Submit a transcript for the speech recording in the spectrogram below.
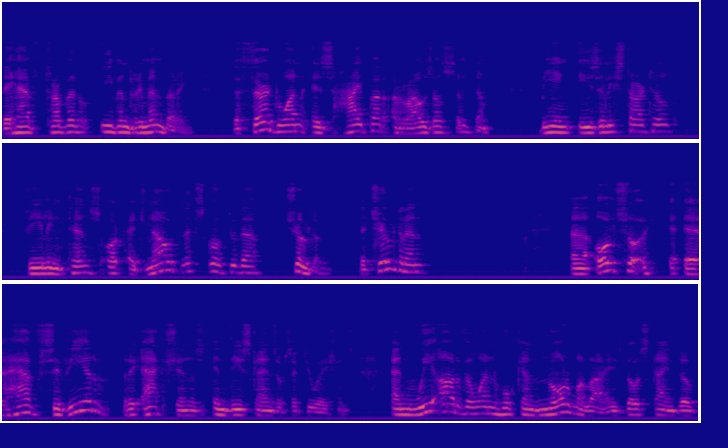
They have trouble even remembering. The third one is hyper arousal symptom, being easily startled, feeling tense or edge. Now let's go to the children. The children uh, also uh, have severe reactions in these kinds of situations and we are the one who can normalize those kinds of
